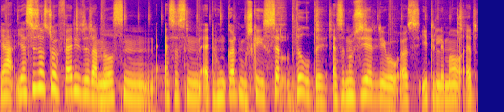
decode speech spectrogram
Ja, jeg synes også, du har fat i det der med, sådan, altså sådan, at hun godt måske selv ved det. Altså nu siger de jo også i dilemmaet, at,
